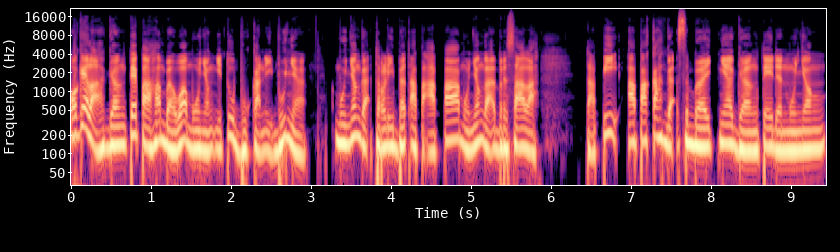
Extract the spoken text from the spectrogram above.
Oke lah, Gang T paham bahwa Munyong itu bukan ibunya. Munyong nggak terlibat apa-apa, Munyong nggak bersalah. Tapi apakah nggak sebaiknya Gang T dan Munyong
